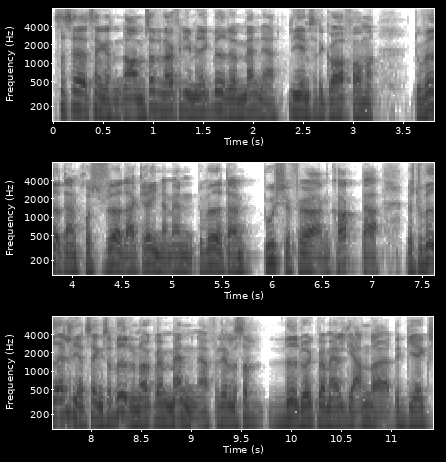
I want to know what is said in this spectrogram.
så sidder jeg og tænker, sådan, Nå, men så er det nok, fordi man ikke ved, hvem manden er, lige indtil det går op for mig. Du ved, at der er en prostitueret, der har grin af manden. Du ved, at der er en buschauffør og en kok, der... Hvis du ved alle de her ting, så ved du nok, hvem manden er, for ellers så ved du ikke, hvem alle de andre er. Det giver ikke...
